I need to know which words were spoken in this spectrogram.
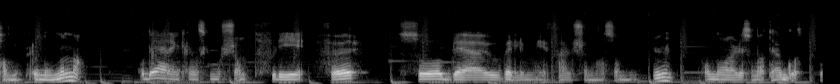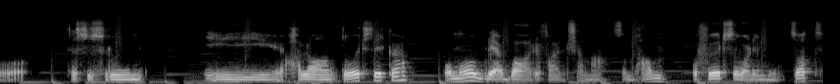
han-pronomen, da. Og det er egentlig ganske morsomt, fordi før så ble jeg jo veldig mye feilskjønna som hun. Og nå er det sånn at jeg har gått på testosteron i halvannet år ca. Og nå blir jeg bare feilskjønna som han. Og før så var det motsatt.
